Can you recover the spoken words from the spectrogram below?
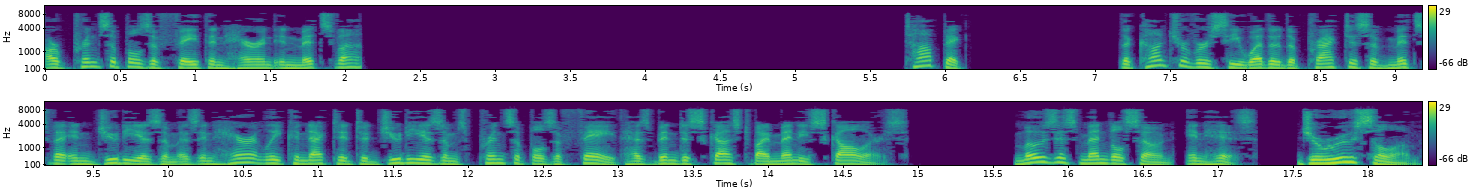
Are principles of faith inherent in mitzvah? The controversy whether the practice of mitzvah in Judaism is inherently connected to Judaism's principles of faith has been discussed by many scholars. Moses Mendelssohn, in his Jerusalem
